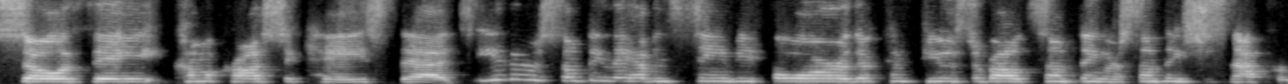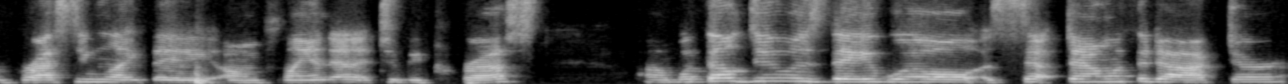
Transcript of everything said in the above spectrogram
So if they come across a case that's either something they haven't seen before, they're confused about something, or something's just not progressing like they um, planned on it to be progressed, um, what they'll do is they will sit down with the doctor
